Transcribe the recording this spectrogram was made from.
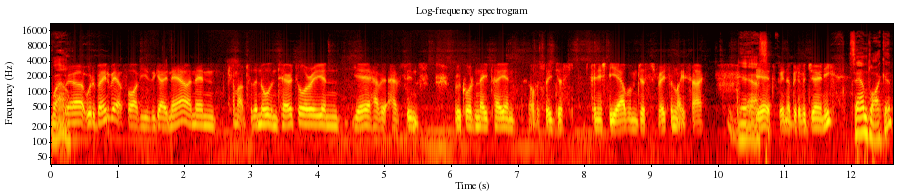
Wow. Uh, it would have been about five years ago now, and then come up to the Northern Territory, and yeah, have have since recorded an EP, and obviously just finished the album just recently. So Yeah, yeah, it's been a bit of a journey. sounds like it.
